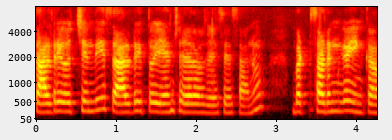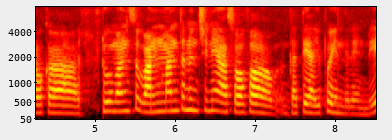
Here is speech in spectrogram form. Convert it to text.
శాలరీ వచ్చింది. శాలరీతో ఏం చేయాలో చేసేసాను? బట్ సడన్గా ఇంకా ఒక టూ మంత్స్ వన్ మంత్ నుంచినే ఆ సోఫా గతి అయిపోయిందిలేండి.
